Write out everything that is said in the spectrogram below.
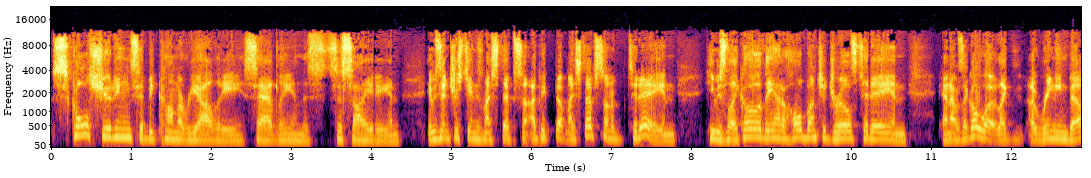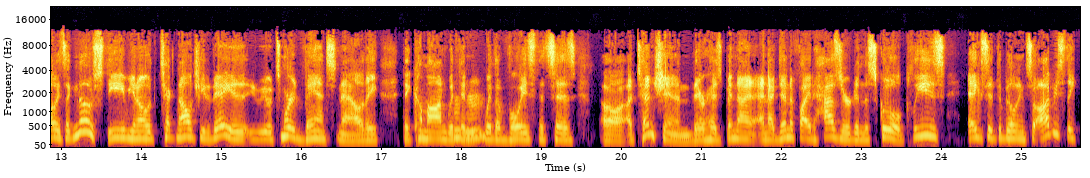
school shootings have become a reality, sadly, in this society. And it was interesting as my stepson, I picked up my stepson today, and he was like, "Oh, they had a whole bunch of drills today, and and I was like, oh, what, like a ringing bell? He's like, no, Steve, you know, technology today, it's more advanced now. They, they come on with, mm-hmm. an, with a voice that says, uh, attention, there has been an identified hazard in the school. Please exit the building. So obviously,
